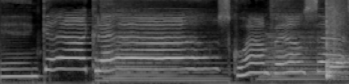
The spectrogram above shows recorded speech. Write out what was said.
Em que crees quan penses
